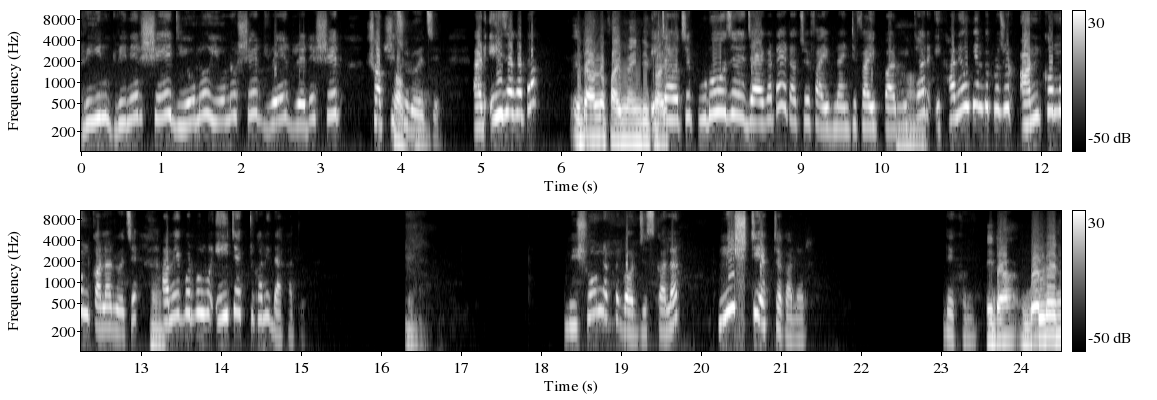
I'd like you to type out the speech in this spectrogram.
গ্রিন গ্রিনের shade yellow yellow shade red রেডের শেড সবকিছু রয়েছে। আর এই জায়গাটা এটা হলো ফাইভ নাইনটি ফাইভ এটা হচ্ছে পুরো যে জায়গাটা এটা হচ্ছে ফাইভ নাইনটি ফাইভ পার হ্যাঁ। মিটার এখানেও কিন্তু প্রচুর আনকমন কালার রয়েছে। আমি একবার বলব এইটা একটুখানি দেখাতে। ভীষণ একটা গর্জিয়াস কালার মিষ্টি একটা কালার দেখুন। এটা গোল্ডেন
